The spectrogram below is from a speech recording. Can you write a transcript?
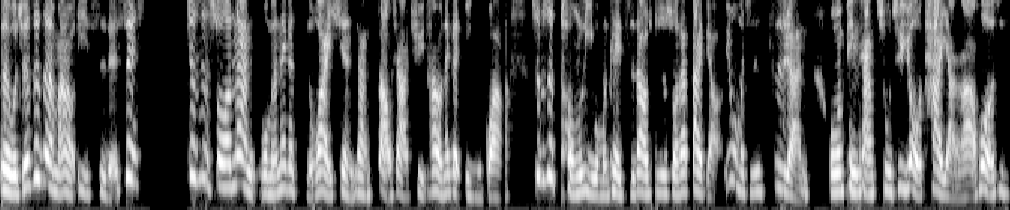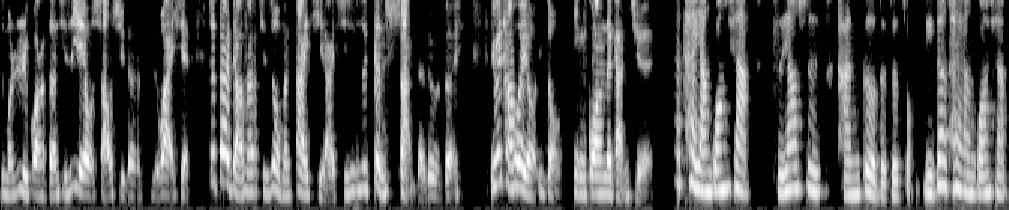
对，我觉得这真的蛮有意思的，所以。就是说，那我们那个紫外线这样照下去，它有那个荧光，是不是同理？我们可以知道，就是说它代表，因为我们其实自然，我们平常出去又有太阳啊，或者是什么日光灯，其实也有少许的紫外线，就代表它其实我们戴起来其实是更闪的，对不对？因为它会有一种荧光的感觉。在太阳光下，只要是含铬的这种，你在太阳光下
